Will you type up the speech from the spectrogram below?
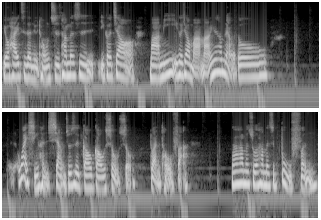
有孩子的女同志，他们是一个叫。妈咪，一个叫妈妈，因为他们两个都外形很像，就是高高瘦瘦、短头发。然后他们说他们是不分。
